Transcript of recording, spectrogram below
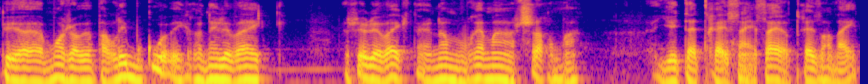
Puis euh, moi, j'avais parlé beaucoup avec René Lévesque. Monsieur Lévesque est un homme vraiment charmant. Il était très sincère, très honnête.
